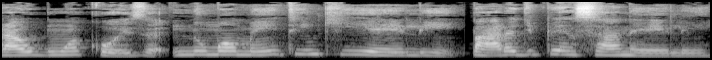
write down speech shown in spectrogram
Para alguma coisa. No momento em que ele para de pensar nele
